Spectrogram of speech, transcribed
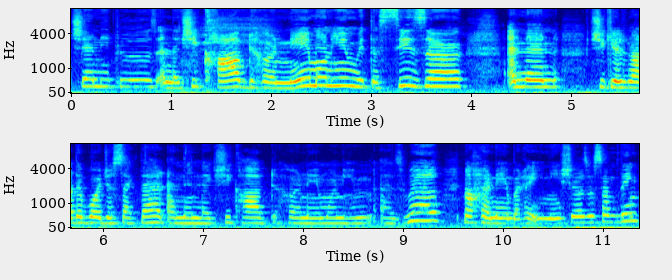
genitals and like she carved her name on him with a scissor. And then she killed another boy just like that. And then like she carved her name on him as well. Not her name but her initials or something.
